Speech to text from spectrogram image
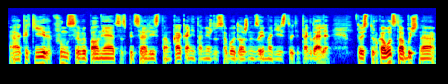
а какие функции выполняются специалистам, как они там между собой должны взаимодействовать и так далее. То есть руководство обычно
